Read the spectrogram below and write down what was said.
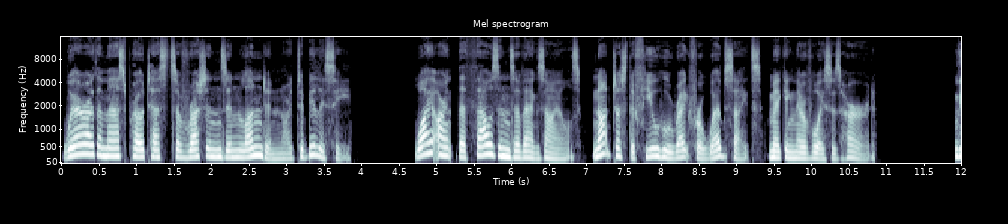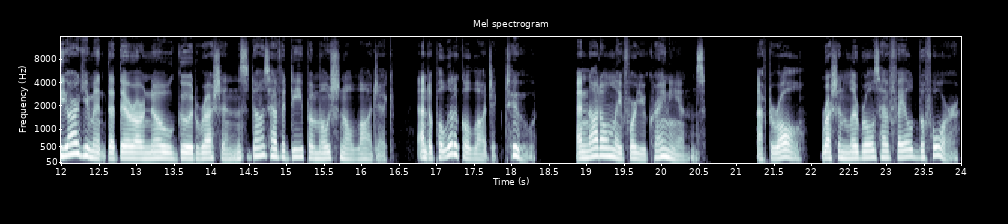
where are the mass protests of Russians in London or Tbilisi? Why aren't the thousands of exiles, not just the few who write for websites, making their voices heard? The argument that there are no good Russians does have a deep emotional logic, and a political logic too, and not only for Ukrainians. After all, Russian liberals have failed before.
